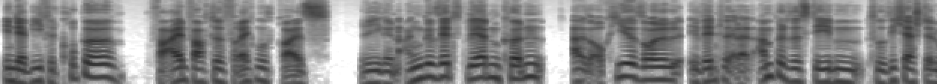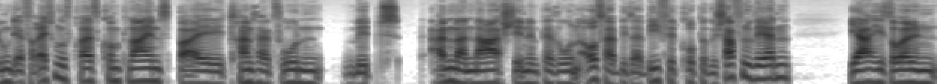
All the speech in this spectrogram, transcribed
in der BIFID-Gruppe vereinfachte Verrechnungspreisregeln angesetzt werden können, also auch hier soll eventuell ein Ampelsystem zur Sicherstellung der Verrechnungspreis-Compliance bei Transaktionen mit anderen nahestehenden Personen außerhalb dieser BFIT-Gruppe geschaffen werden. Ja, hier sollen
